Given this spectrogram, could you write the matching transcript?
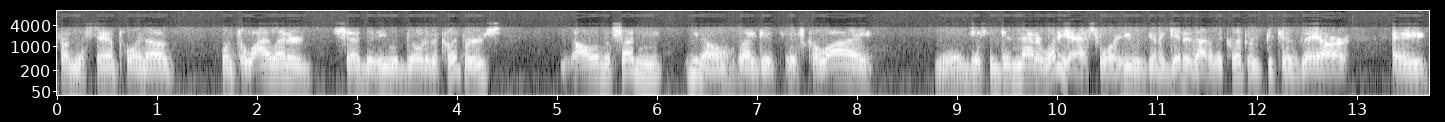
from the standpoint of when Kawhi Leonard said that he would go to the Clippers, all of a sudden, you know, like if if Kawhi you know, just it didn't matter what he asked for, he was going to get it out of the Clippers because they are a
